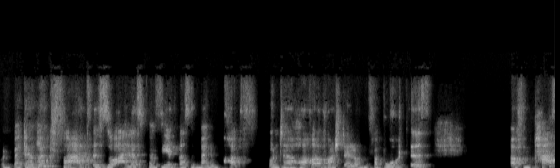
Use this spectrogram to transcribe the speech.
und bei der Rückfahrt ist so alles passiert, was in meinem Kopf unter Horrorvorstellungen verbucht ist. Auf dem Pass,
